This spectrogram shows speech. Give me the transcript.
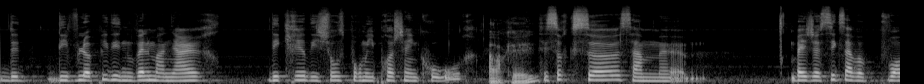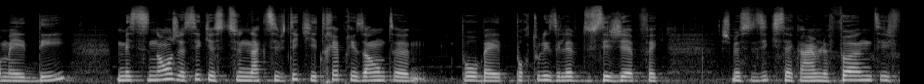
de développer des nouvelles manières d'écrire des choses pour mes prochains cours. OK. C'est sûr que ça, ça me... Ben, je sais que ça va pouvoir m'aider, mais sinon, je sais que c'est une activité qui est très présente euh, pour, ben, pour tous les élèves du cégep. Fait que je me suis dit que c'était quand même le fun. tu sais, f-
